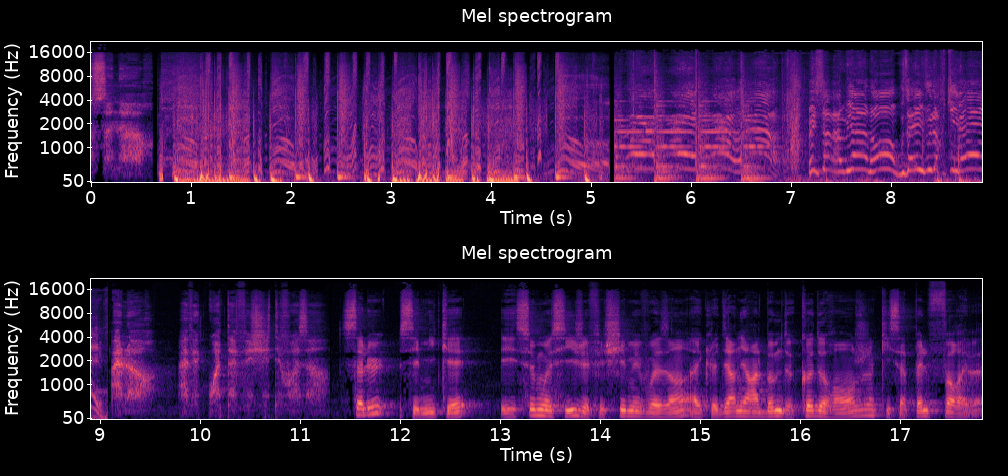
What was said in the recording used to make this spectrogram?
sonore. Mais ça va bien, non? Vous avez vu leur qu'il est Alors, avec quoi t'as fait chier tes voisins? Salut, c'est Mickey, et ce mois-ci j'ai fait chier mes voisins avec le dernier album de Code Orange qui s'appelle Forever.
